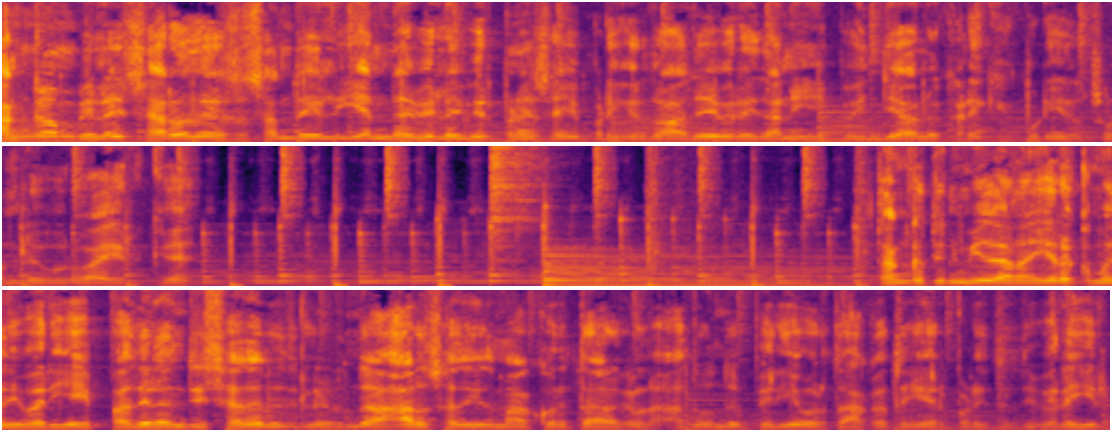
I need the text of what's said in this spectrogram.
தங்கம் விலை சர்வதேச சந்தையில் என்ன விலை விற்பனை செய்யப்படுகிறதோ அதே விலை தான் இப்போ இந்தியாவில் கிடைக்கக்கூடிய சூழ்நிலை உருவாகிருக்கு தங்கத்தின் மீதான இறக்குமதி வரியை பதினைந்து சதவீதத்திலிருந்து ஆறு சதவீதமாக குறைத்தார்கள். அது வந்து பெரிய ஒரு தாக்கத்தை ஏற்படுத்தியது விலையில்.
